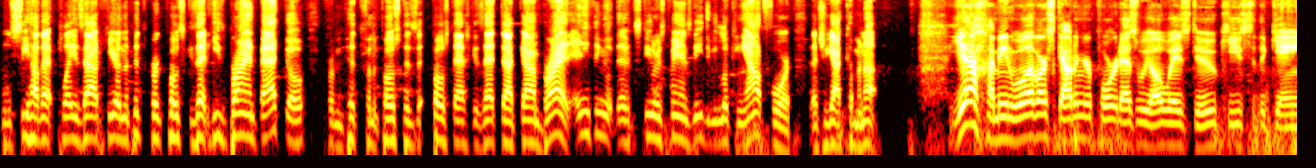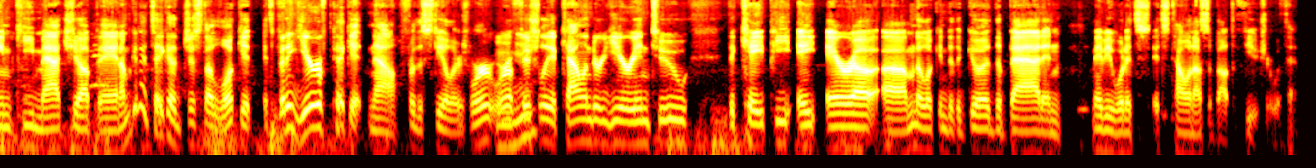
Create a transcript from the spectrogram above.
We'll see how that plays out here in the Pittsburgh Post Gazette. He's Brian Batko from from the Post Post-Gazette.com. Brian, anything that the Steelers fans need to be looking out for that you got coming up? Yeah, I mean, we'll have our scouting report as we always do, keys to the game, key matchup, and I'm going to take a just a look at. It's been a year of Pickett now for the Steelers. We're we're mm-hmm. officially a calendar year into the KP8 era. Uh, I'm going to look into the good, the bad, and maybe what it's it's telling us about the future with him.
